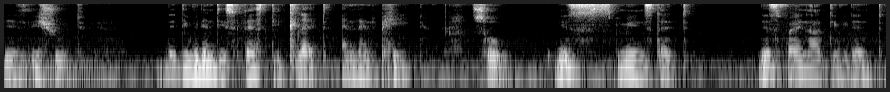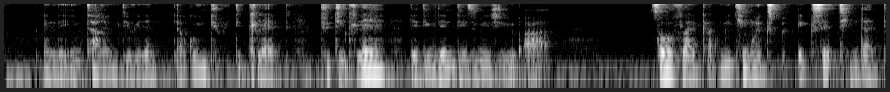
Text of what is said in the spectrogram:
is issued the dividend is first declared and then paid. So this means that this final dividend and the interim dividend they are going to be declared. To declare the dividend is means you are sort of like admitting or accepting that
